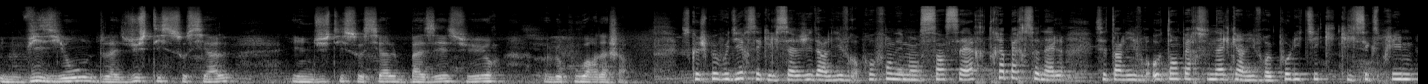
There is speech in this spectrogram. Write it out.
une vision de la justice sociale et une justice sociale basée sur le pouvoir d'achat. Ce que je peux vous dire, c'est qu'il s'agit d'un livre profondément sincère, très personnel. C'est un livre autant personnel qu'un livre politique, qu'il s'exprime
